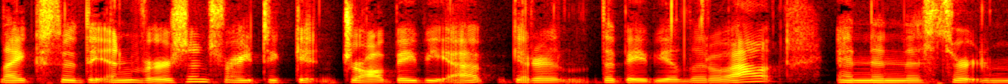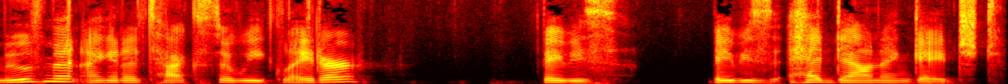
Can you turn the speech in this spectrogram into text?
like so the inversions right to get draw baby up get her, the baby a little out and then the certain movement i get a text a week later baby's baby's head down engaged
